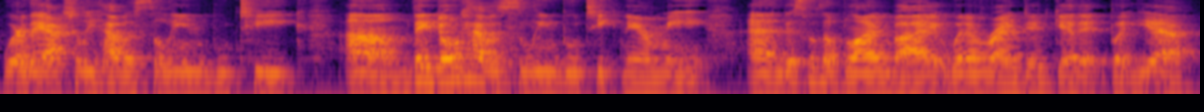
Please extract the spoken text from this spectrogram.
where they actually have a Celine boutique. Um, they don't have a Celine boutique near me. And this was a blind buy whenever I did get it. But yeah,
